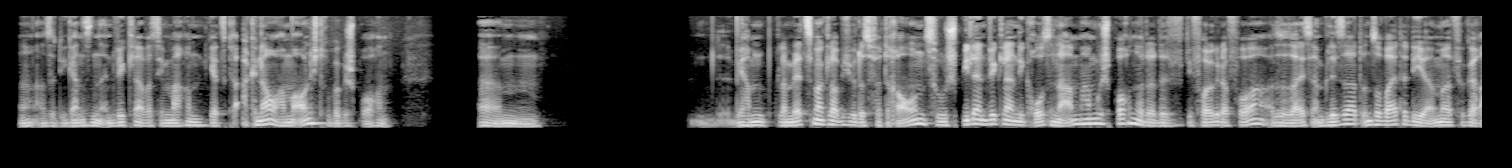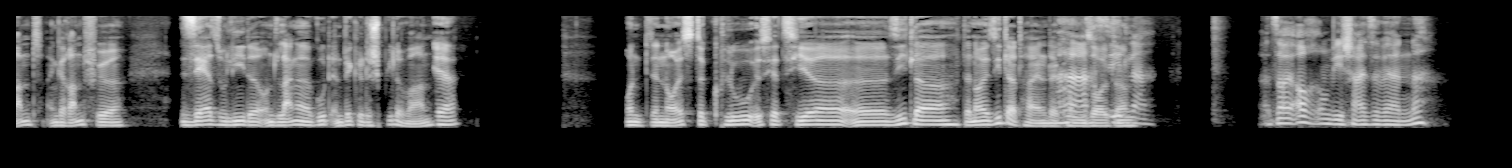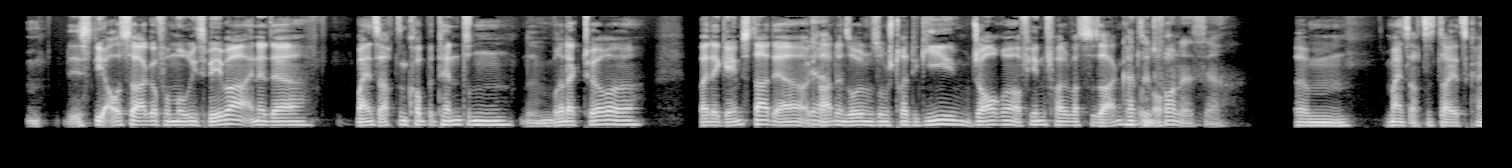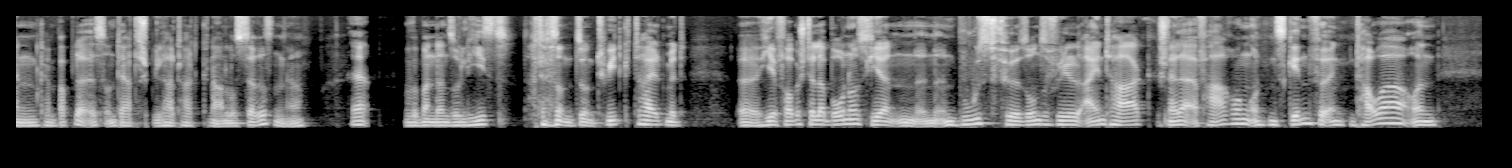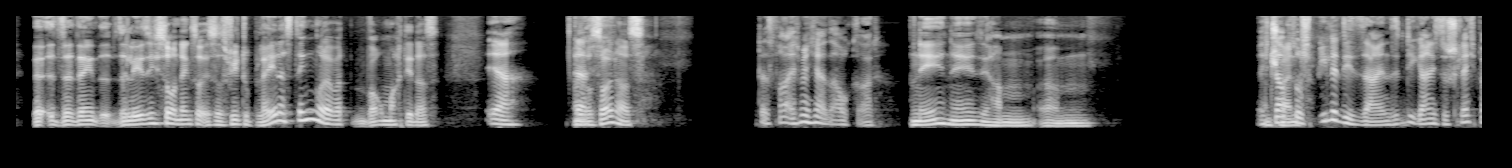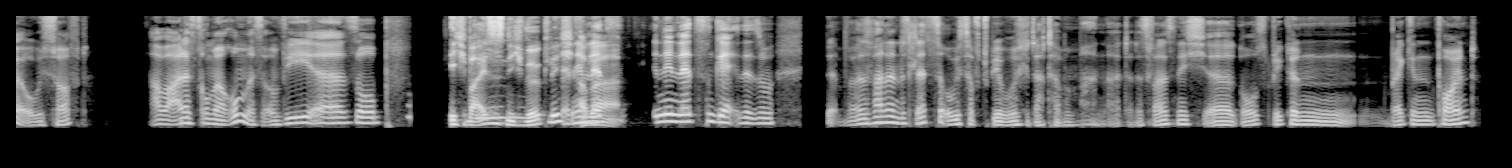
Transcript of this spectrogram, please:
Ne, Also die ganzen Entwickler, was sie machen. Jetzt, ach genau, haben wir auch nicht drüber gesprochen. Ähm, wir haben beim letzten Mal, glaube ich, über das Vertrauen zu Spieleentwicklern, die große Namen haben gesprochen oder die die Folge davor, also sei es ein Blizzard und so weiter, die ja immer für Garant, ein Garant für sehr solide und lange gut entwickelte Spiele waren. Ja. Und der neueste Clou ist jetzt hier äh, Siedler, der neue Siedler-Teil, der kommen sollte. Das soll auch irgendwie scheiße werden, ne? Ist die Aussage von Maurice Weber, einer der meines Erachtens kompetenten äh, Redakteure bei der GameStar, der Ja. gerade in so, so einem Strategie-Genre auf jeden Fall was zu sagen hat Ganz und weit auch vorne ist, ja. ähm, meines Erachtens da jetzt kein, kein Bubbler ist und der hat das Spiel halt halt gnadenlos zerrissen, ja. Ja. Und wenn man dann so liest, hat er so, ein- so einen Tweet geteilt mit äh, hier Vorbestellerbonus, hier ein, ein, Boost für so und so viel einen Tag schneller Erfahrung und ein Skin für irgendeinen Tower und da, da, da, da lese ich so und denke so, ist das Free-to-Play das Ding oder was, warum macht ihr das? Ja. Also Das- was soll das? Das frage ich mich jetzt auch gerade. Nee, nee, sie haben ähm, Ich glaube, so. Spieledesign sind die gar nicht so schlecht bei Ubisoft. Aber alles drumherum ist irgendwie äh, so. Pff, ich weiß es nicht wirklich, in aber letzten, in den letzten, Ga also, was war denn das letzte Ubisoft-Spiel, wo ich gedacht habe, Mann, Alter, das war das nicht äh, Ghost Recon Breaking Point?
